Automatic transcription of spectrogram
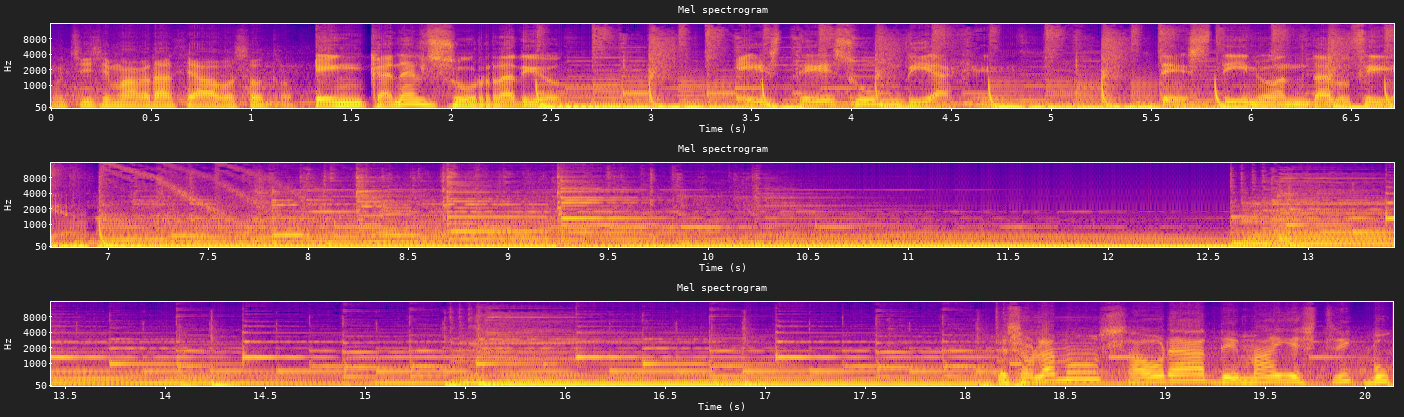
Muchísimas gracias a vosotros. En Canal Sur Radio, este es un viaje Destino Andalucía. Les hablamos ahora de My Street Book,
